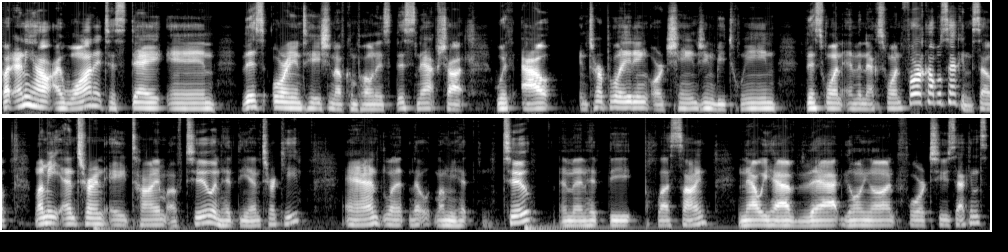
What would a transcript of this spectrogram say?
But anyhow, I want it to stay in this orientation of components, this snapshot, without interpolating or changing between this one and the next one for a couple seconds. So let me enter in a time of two and hit the enter key. And let, no, let me hit two and then hit the plus sign. Now we have that going on for two seconds.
